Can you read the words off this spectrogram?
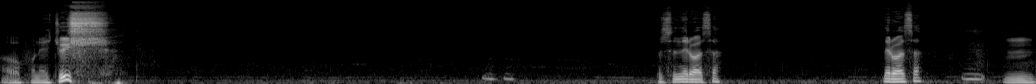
어, 보내주시. 벌써 내려왔어? 내려왔어? 음.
